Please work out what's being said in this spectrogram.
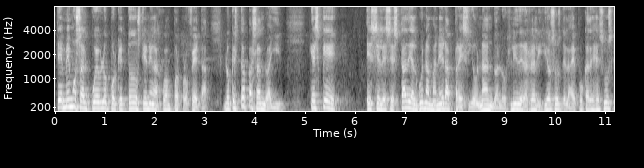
tememos al pueblo porque todos tienen a Juan por profeta. Lo que está pasando allí es que se les está de alguna manera presionando a los líderes religiosos de la época de Jesús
